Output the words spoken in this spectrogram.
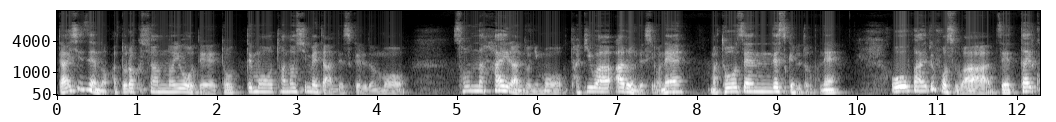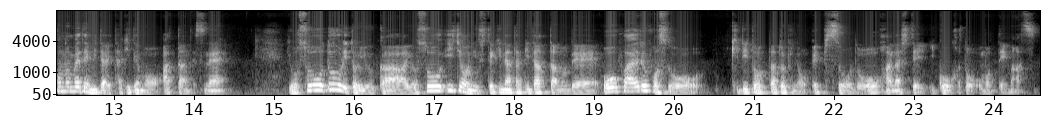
大自然のアトラクションのようでとっても楽しめたんですけれども、そんなハイランドにも滝はあるんですよね。まあ当然ですけれどもね。オーファイルフォスは絶対この目で見たい滝でもあったんですね。予想通りというか予想以上に素敵な滝だったので、オーファイルフォスを切り取った時のエピソードを話していこうかと思っています。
